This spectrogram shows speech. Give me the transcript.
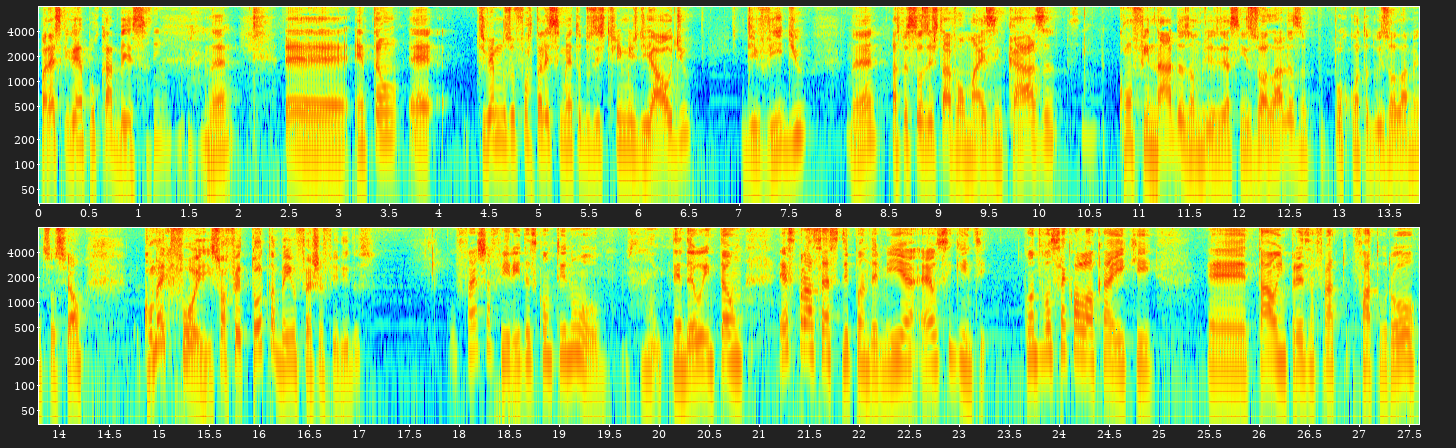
Parece que ganha por cabeça. Sim. Né? É, então, é, tivemos o fortalecimento dos streams de áudio, de vídeo, né? As pessoas estavam mais em casa, Sim. confinadas, vamos dizer assim, isoladas por conta do isolamento social. Como é que foi? Isso afetou também o Fecha Feridas? O Fecha Feridas continuou, entendeu? Então, esse processo de pandemia é o seguinte: quando você coloca aí que é, tal empresa faturou,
